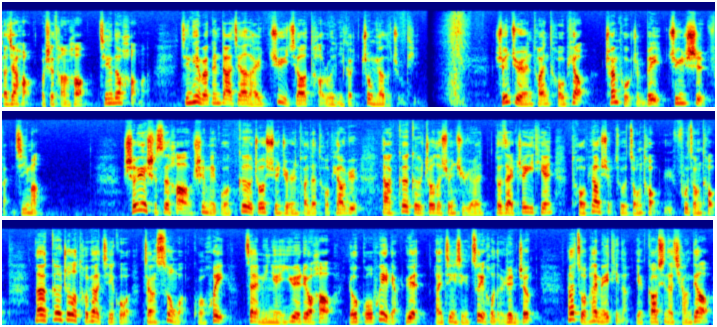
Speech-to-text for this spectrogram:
大家好，我是唐浩，今天都好吗？今天我要跟大家来聚焦讨论一个重要的主题：选举人团投票，川普准备军事反击吗？十月十四号是美国各州选举人团的投票日，那各个州的选举人都在这一天投票选出总统与副总统。那各州的投票结果将送往国会，在明年一月六号由国会两院来进行最后的认证。那左派媒体呢也高兴地强调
